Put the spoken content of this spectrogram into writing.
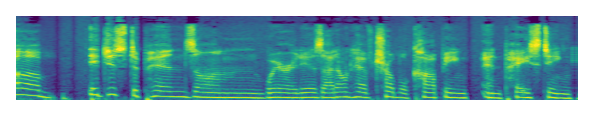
Um, it just depends on where it is. I don't have trouble copying and pasting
